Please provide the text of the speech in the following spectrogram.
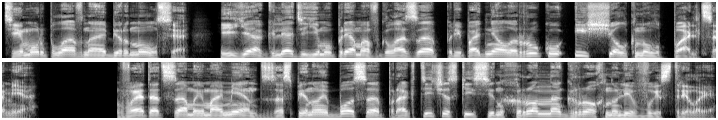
Тимур плавно обернулся — и я, глядя ему прямо в глаза, приподнял руку и щелкнул пальцами. В этот самый момент за спиной босса практически синхронно грохнули выстрелы,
